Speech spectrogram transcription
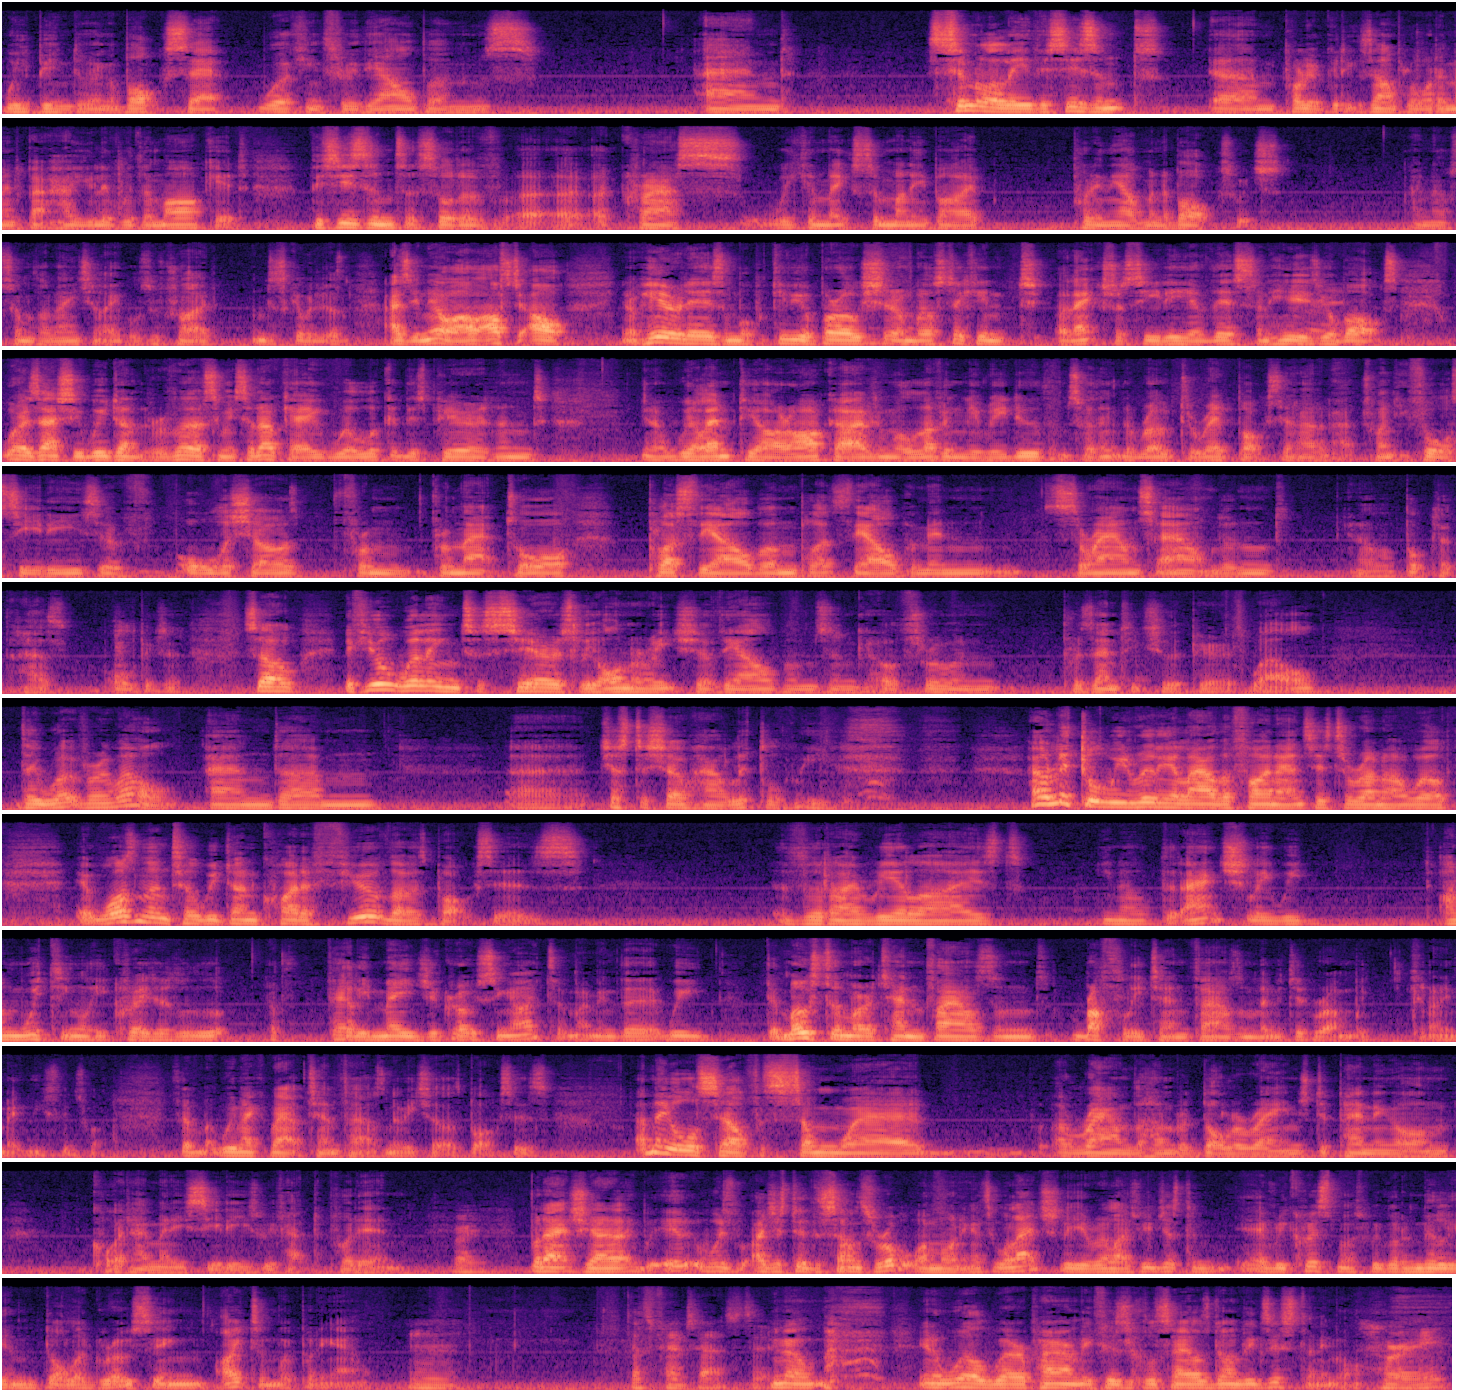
we've been doing a box set, working through the albums, and similarly, this isn't um, probably a good example of what I meant about how you live with the market. This isn't a sort of a, a, a crass. We can make some money by putting the album in a box, which I know some of the major labels have tried and discovered it doesn't. As you know, I'll, I'll, I'll you know here it is, and we'll give you a brochure, and we'll stick in t- an extra CD of this, and here's your box. Whereas actually we've done it the reverse, and we said, okay, we'll look at this period and. You know, we'll empty our archives and we'll lovingly redo them. So I think the Road to Red Box then had about 24 CDs of all the shows from from that tour, plus the album, plus the album in surround sound and you know, a booklet that has all the pictures. So if you're willing to seriously honour each of the albums and go through and present each of the periods well, they work very well. And um, uh, just to show how little we. How little we really allow the finances to run our world. It wasn't until we'd done quite a few of those boxes that I realised, you know, that actually we unwittingly created a, fairly major grossing item. I mean, the, we most of them are a ten thousand, roughly ten thousand limited run. We can only make these things well, so we make about ten thousand of each of those boxes, and they all sell for somewhere around the hundred dollar range, depending on quite how many CDs we've had to put in. Right. But actually, I, it was I just did the sums for Robert one morning. I said, well, actually, you realise we just every Christmas we've got a million dollar grossing item we're putting out. Mm. That's fantastic. You know, in a world where apparently physical sales don't exist anymore. Right.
